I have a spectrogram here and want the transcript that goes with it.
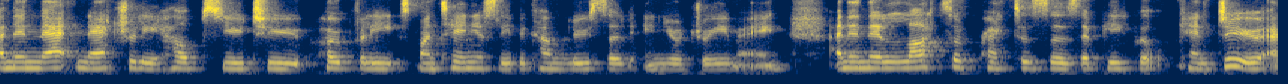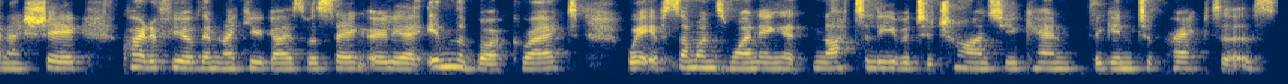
And then that naturally helps you to hopefully spontaneously become lucid in your dreaming. And then there are lots of practices that people can do. And I share quite a few of them, like you guys were saying earlier in the book, right? Where if someone's wanting it not to leave it to chance, you can begin to practice.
